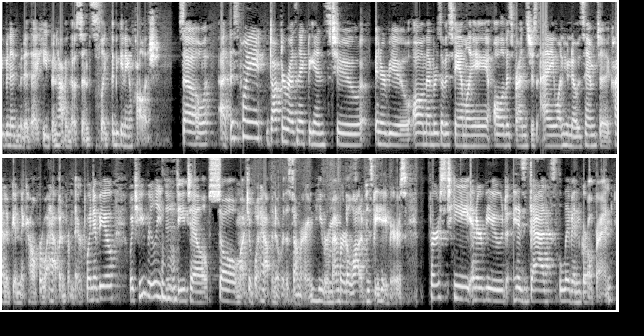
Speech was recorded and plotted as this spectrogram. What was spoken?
even admitted that he'd been having those since like the beginning of college. So at this point, Dr. Resnick begins to interview all members of his family, all of his friends, just anyone who knows him to kind of get an account for what happened from their point of view, which he really did mm-hmm. detail so much of what happened over the summer. And he remembered a lot of his behaviors. First, he interviewed his dad's live in girlfriend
